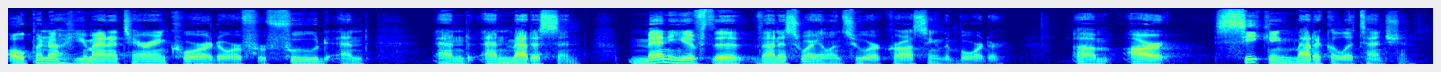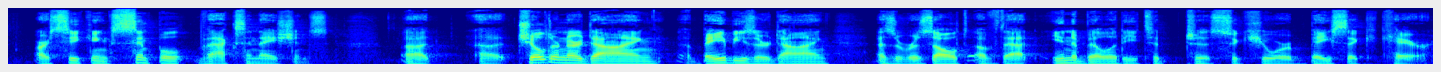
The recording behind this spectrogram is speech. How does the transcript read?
open a humanitarian corridor for food and, and, and medicine. Many of the Venezuelans who are crossing the border um, are seeking medical attention, are seeking simple vaccinations. Uh, uh, children are dying, uh, babies are dying as a result of that inability to, to secure basic care.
